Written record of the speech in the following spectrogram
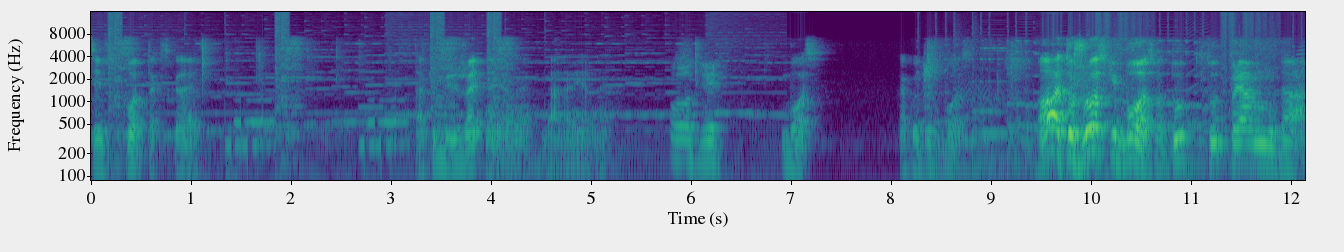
сейф-спот, так сказать. Так и бежать, наверное. Да, наверное. О, дверь. Босс. Какой тут босс? А, это жесткий босс. Вот тут, тут прям, да.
